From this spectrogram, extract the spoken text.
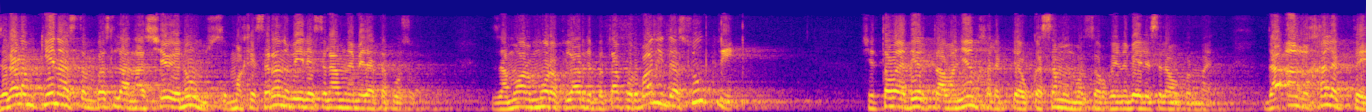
زلالم کیناستم بس لا ناشوي نو مخې سره نبی رسول الله نه مې دا تاسو زمور مور خپلار دې پتا قرباني دا سوق دي چې ته ډېر تاوانيان خلق ته او قسم مر سره نبی رسول الله فرمایي دا هغه خلق ته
